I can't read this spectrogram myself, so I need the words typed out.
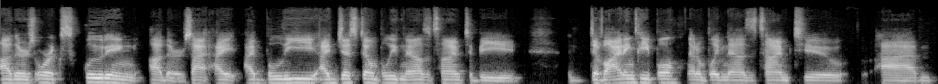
others or excluding others. I, I, I believe I just don't believe now is the time to be dividing people. I don't believe now is the time to um,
